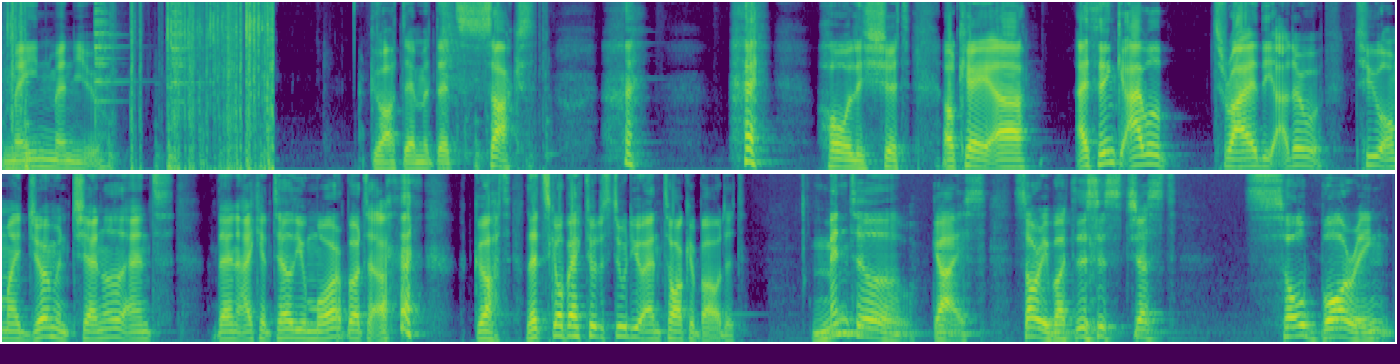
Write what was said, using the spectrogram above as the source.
main menu. God damn it, that sucks. Holy shit. Okay, uh, I think I will try the other two on my German channel and then I can tell you more. But uh, God, let's go back to the studio and talk about it. Mental, guys. Sorry, but this is just so boring.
